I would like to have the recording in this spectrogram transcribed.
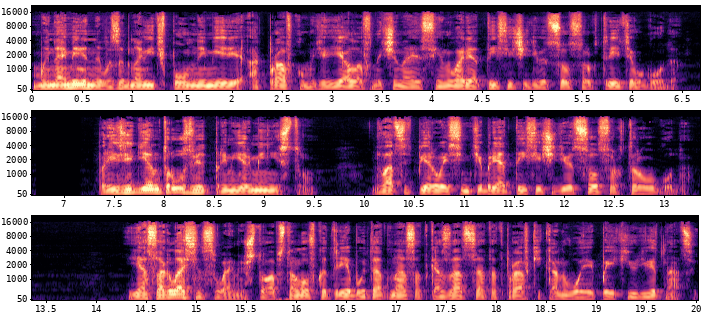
мы намерены возобновить в полной мере отправку материалов, начиная с января 1943 года. Президент Рузвельт премьер-министру. 21 сентября 1942 года. Я согласен с вами, что обстановка требует от нас отказаться от отправки конвоя ПК-19.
